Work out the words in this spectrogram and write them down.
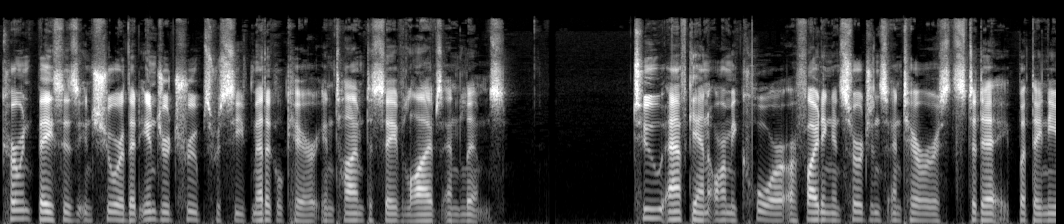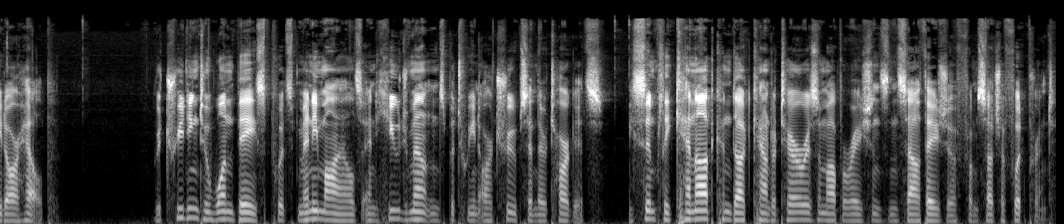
Current bases ensure that injured troops receive medical care in time to save lives and limbs. Two Afghan Army Corps are fighting insurgents and terrorists today, but they need our help. Retreating to one base puts many miles and huge mountains between our troops and their targets. We simply cannot conduct counterterrorism operations in South Asia from such a footprint.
